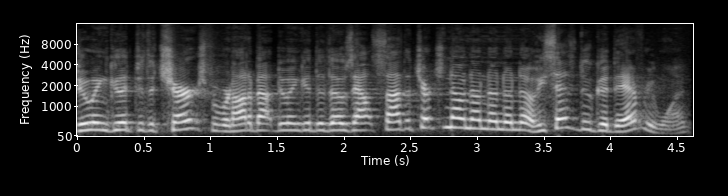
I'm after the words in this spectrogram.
doing good to the church, but we're not about doing good to those outside the church. No, no, no, no, no. He says do good to everyone.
